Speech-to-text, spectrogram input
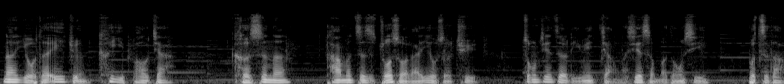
那有的 agent 可以报价，可是呢，他们这是左手来右手去，中间这里面讲了些什么东西不知道。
